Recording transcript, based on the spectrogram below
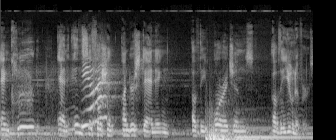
include an insufficient understanding of the origins of the universe.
